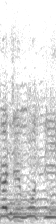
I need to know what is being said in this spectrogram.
गज मोती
